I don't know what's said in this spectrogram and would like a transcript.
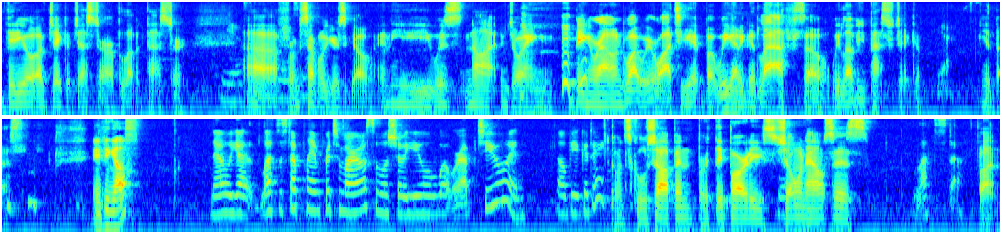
video of Jacob Jester, our beloved pastor, uh, from several years ago, and he was not enjoying being around while we were watching it. But we got a good laugh, so we love you, Pastor Jacob. Yes. You're the best. Anything else? No, we got lots of stuff planned for tomorrow, so we'll show you what we're up to, and it'll be a good day. Going school shopping, birthday parties, Yeah. showing houses, Lots of stuff. fun.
